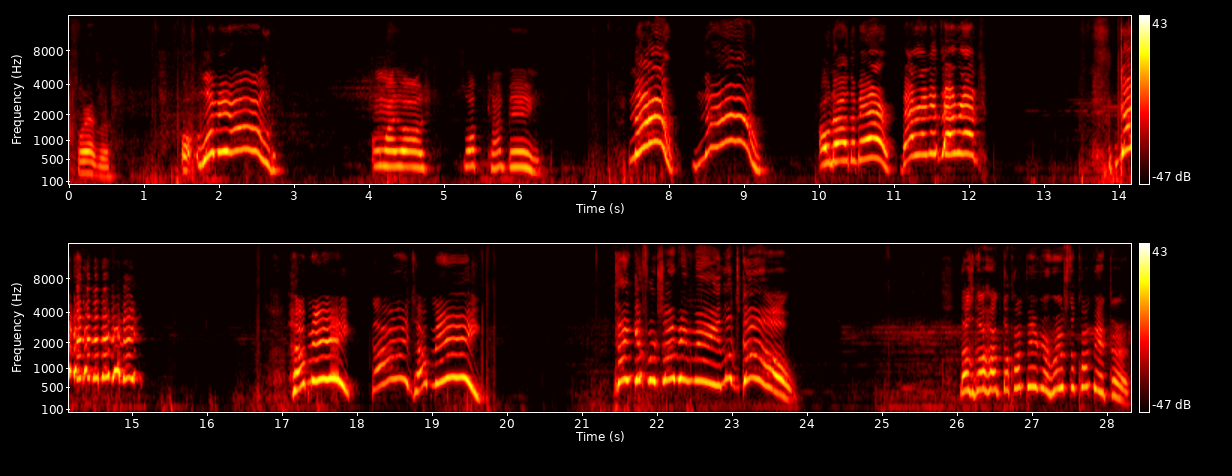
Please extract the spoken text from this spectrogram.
forever. Oh, let me out! Oh my gosh! Stop camping! No! No! Oh no, the bear! Baaren computer?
